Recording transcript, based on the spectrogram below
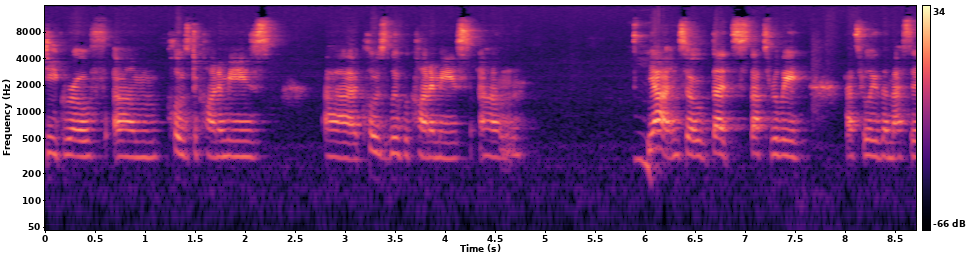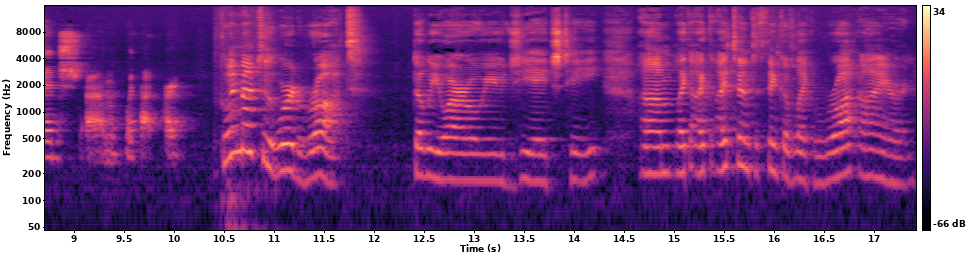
degrowth, um, closed economies, uh, closed loop economies. Um, mm. Yeah, and so that's that's really that's really the message um, with that part. Going back to the word rot, W R O U G H T, um, like I, I, tend to think of like wrought iron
